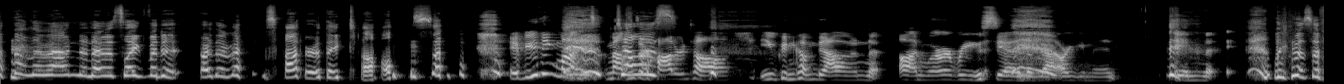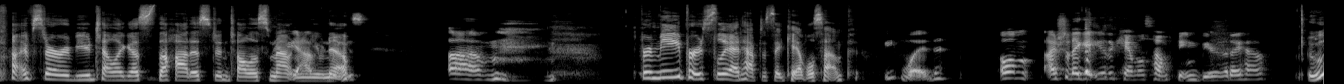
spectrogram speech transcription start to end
up on the mountain, and I was like, "But it, are the mountains hot or are they tall?" So If you think mountains, mountains are us- hot or tall, you can come down on wherever you stand of that argument. In leave us a five star review telling us the hottest and tallest mountain yeah, you know. please. Um, For me personally, I'd have to say Camel's Hump. you would. Um, I should I get you the Camel's Hump themed beer that I have? Ooh,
